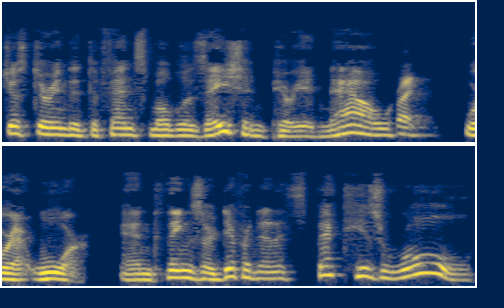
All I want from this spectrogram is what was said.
just during the defense mobilization period. Now right. we're at war and things are different. And I expect his role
